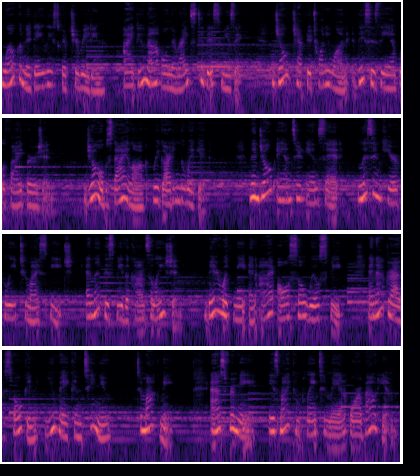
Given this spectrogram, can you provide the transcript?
Welcome to Daily Scripture Reading. I do not own the rights to this music. Job chapter 21, this is the Amplified Version. Job's dialogue regarding the wicked. Then Job answered and said, Listen carefully to my speech, and let this be the consolation. Bear with me, and I also will speak. And after I have spoken, you may continue to mock me. As for me, is my complaint to man or about him?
